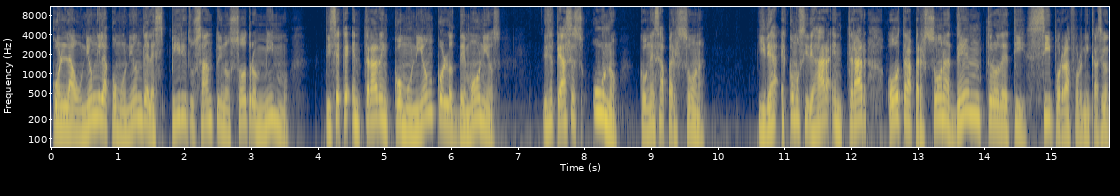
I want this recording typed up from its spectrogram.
con la unión y la comunión del Espíritu Santo y nosotros mismos. Dice que entrar en comunión con los demonios. Dice, te haces uno con esa persona. Y es como si dejara entrar otra persona dentro de ti. Sí, por la fornicación.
